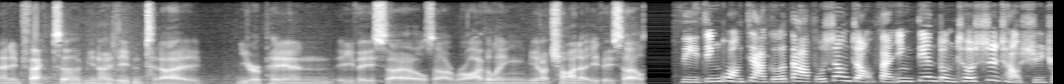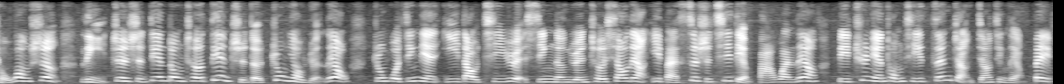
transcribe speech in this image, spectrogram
and in fact, uh, you know, even today, European EV sales are rivaling, you know, China EV sales. 锂金矿价格大幅上涨，反映电动车市场需求旺盛。锂正是电动车电池的重要原料。中国今年一到七月新能源车销量一百四十七点八万辆，比去年同期增长将近两倍。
